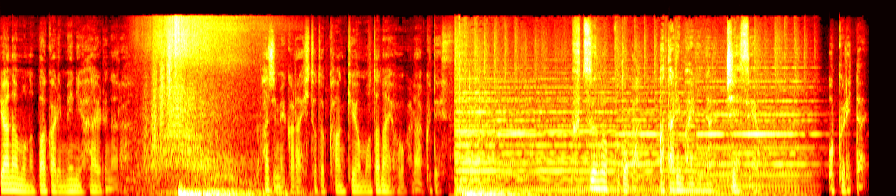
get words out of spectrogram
嫌なものばかり目に入るなら初めから人と関係を持たない方が楽です。普通のことが当たり前になる人生を送りたい。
